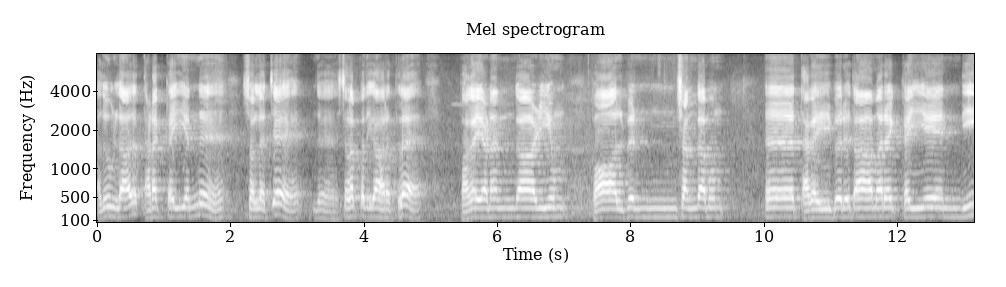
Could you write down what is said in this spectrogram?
அதுவும் இல்லாத தடக்கையன்னு சொல்லச்சே இந்த சிலப்பதிகாரத்தில் பகையணங்காழியும் பால் வெண் சங்கமும் தகை பெரு தாமரை கையேந்தி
